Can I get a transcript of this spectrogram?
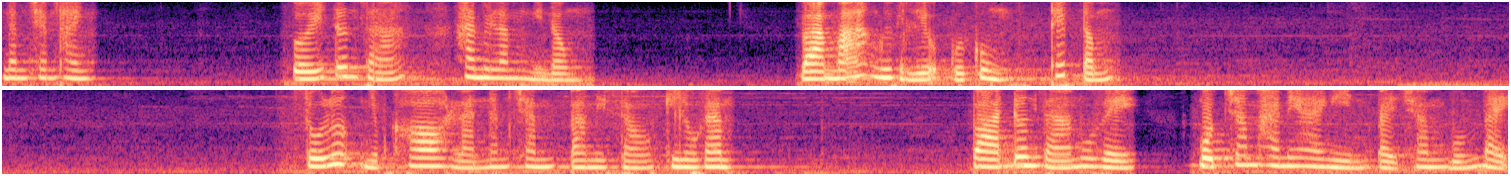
500 thanh. Với đơn giá 25.000 đồng. Và mã, nguyên vật liệu cuối cùng, thép tấm. Số lượng nhập kho là 536 kg. Và đơn giá mua về 122.747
